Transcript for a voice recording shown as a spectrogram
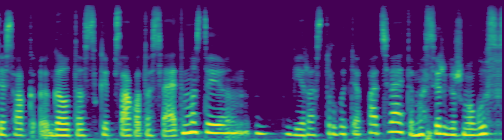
tiesiog gal tas, kaip sako, tas svetimas, tai vyras turbūt tiek pat svetimas, irgi žmogus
